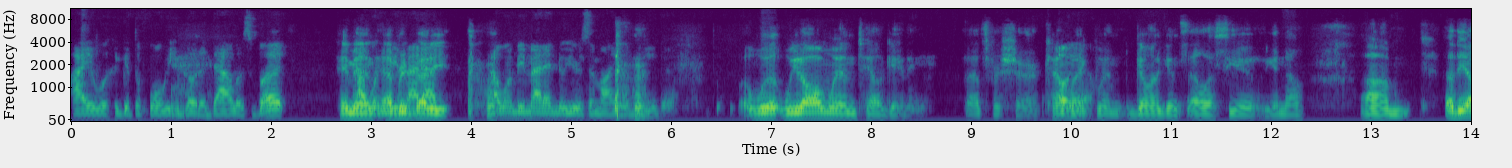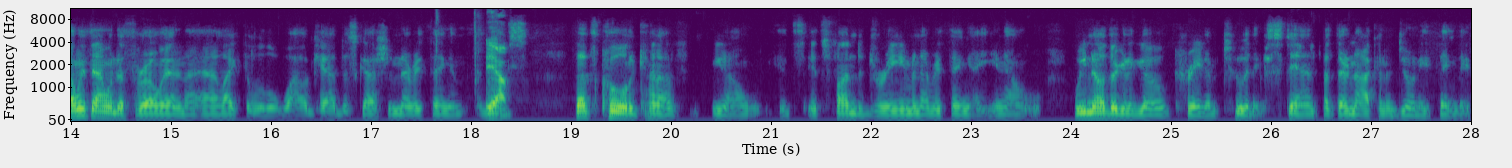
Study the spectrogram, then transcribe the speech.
Iowa could get the four. We can go to Dallas, but Hey man, wouldn't be mad everybody, I wouldn't be mad at New Year's in Miami either. we'd all win tailgating. That's for sure. Kind of Oh, like when going against LSU, you know. Um, uh, the only thing I wanted to throw in, and I, and I like the little wildcat discussion and everything, and, and Yeah. that's, that's cool to kind of, you know, it's it's fun to dream and everything. You know, we know they're going to go creative to an extent, but they're not going to do anything they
